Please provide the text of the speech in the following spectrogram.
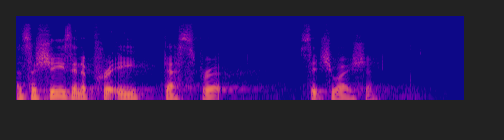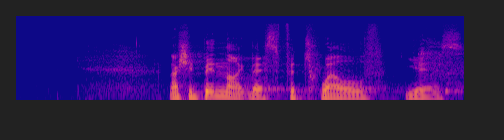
And so she's in a pretty desperate situation. Now, she'd been like this for 12 years.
